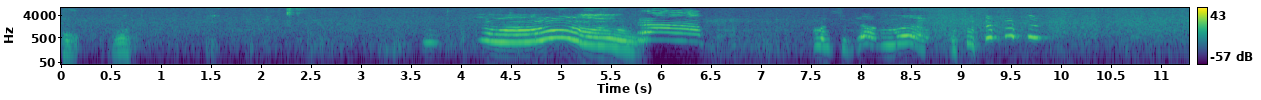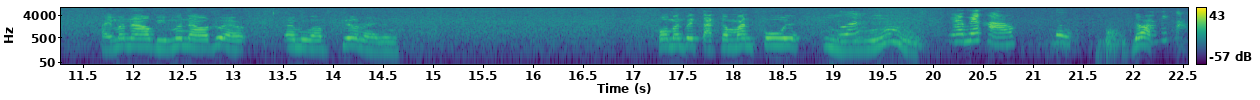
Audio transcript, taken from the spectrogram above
อืมอืมกรอบมันสุดยอดมากไข่มะนาวบีบมะนาวด้วยเออมีความเปรี้ยวหน่อยหนึ่งพอมันไปตัดกับมันปูเนี่ยอื้อหือแม่ไม่ขาว ดู สุดยอดไม่ขาว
